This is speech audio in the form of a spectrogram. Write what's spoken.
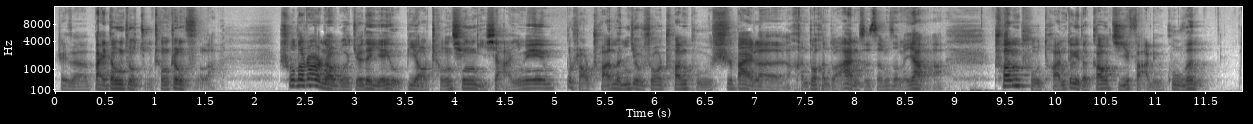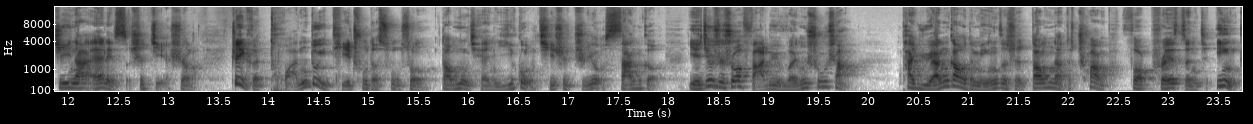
这个拜登就组成政府了。说到这儿呢，我觉得也有必要澄清一下，因为不少传闻就说川普失败了很多很多案子，怎么怎么样啊？川普团队的高级法律顾问 Gina Ellis 是解释了，这个团队提出的诉讼到目前一共其实只有三个，也就是说，法律文书上他原告的名字是 Donald Trump for President Inc.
